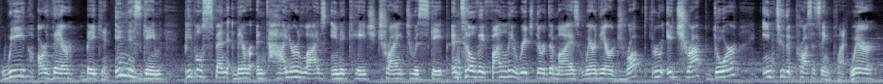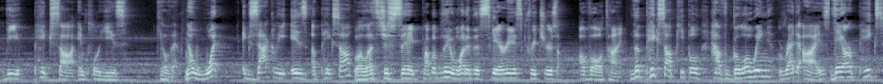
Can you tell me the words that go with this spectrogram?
We are their bacon. In this game, people spend their entire lives in a cage trying to escape until they finally reach their demise where they are dropped through a trap door into the processing plant where the Pigsaw employees kill them. Now, what exactly is a pigsaw? Well, let's just say probably one of the scariest creatures of all time. The pigsaw people have glowing red eyes. They are pigs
